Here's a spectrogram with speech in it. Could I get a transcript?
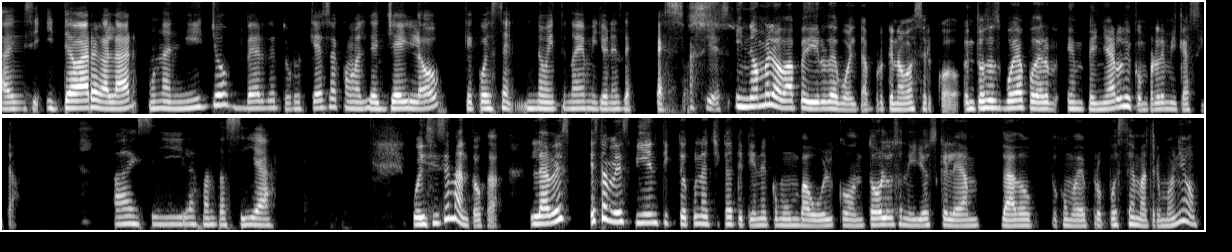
Ay, sí. Y te va a regalar un anillo verde turquesa como el de J. Lo, que cueste 99 millones de pesos. Así es. Y no me lo va a pedir de vuelta porque no va a ser codo. Entonces voy a poder empeñarlo y comprarle mi casita. Ay, sí, la fantasía. Güey, sí se me antoja. La vez, esta vez vi en TikTok una chica que tiene como un baúl con todos los anillos que le han dado como de propuesta de matrimonio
